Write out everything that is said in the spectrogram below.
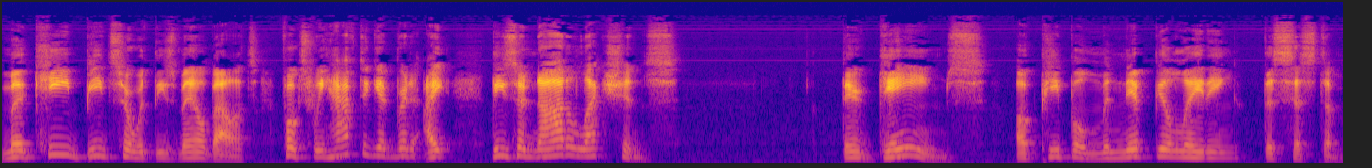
McKee beats her with these mail ballots. Folks, we have to get rid of I these are not elections. They're games of people manipulating the system.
